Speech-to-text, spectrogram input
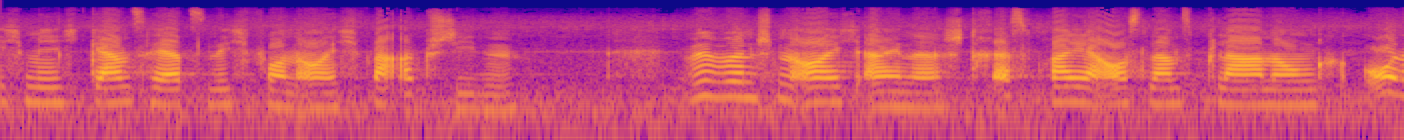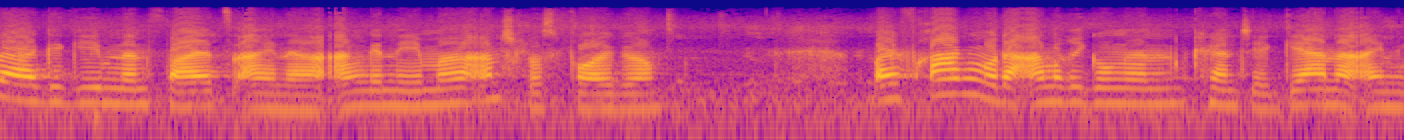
ich mich ganz herzlich von euch verabschieden. Wir wünschen euch eine stressfreie Auslandsplanung oder gegebenenfalls eine angenehme Anschlussfolge. Bei Fragen oder Anregungen könnt ihr gerne eine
